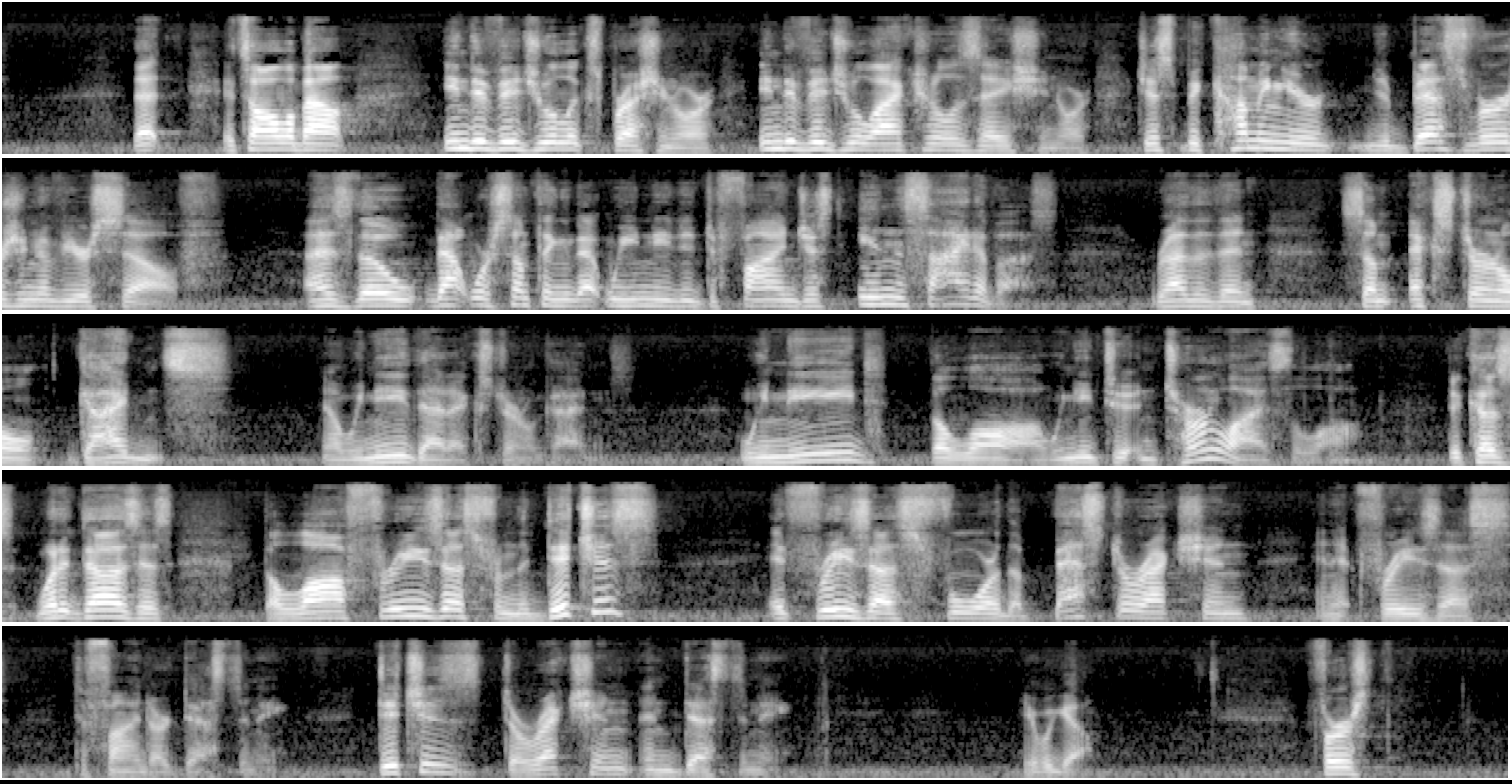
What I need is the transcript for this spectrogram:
That it's all about individual expression or individual actualization or just becoming your, your best version of yourself as though that were something that we needed to find just inside of us rather than some external guidance. Now, we need that external guidance. We need the law. We need to internalize the law because what it does is the law frees us from the ditches, it frees us for the best direction, and it frees us to find our destiny. Ditches, direction, and destiny. Here we go. First,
